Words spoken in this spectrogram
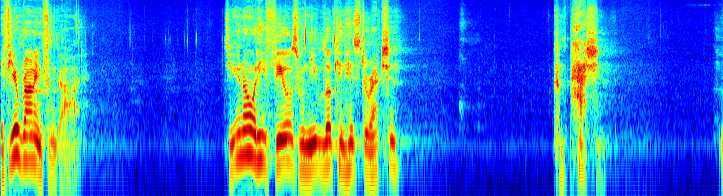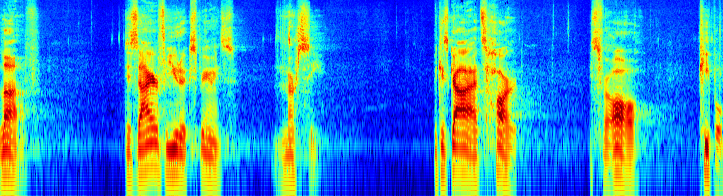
if you're running from God, do you know what he feels when you look in his direction? Compassion, love, desire for you to experience mercy. Because God's heart is for all people.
